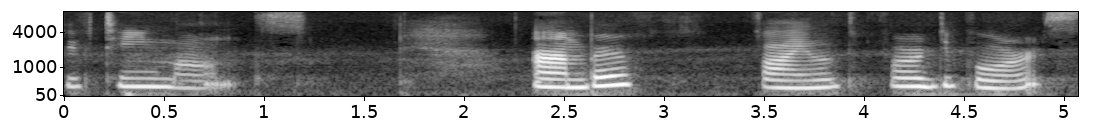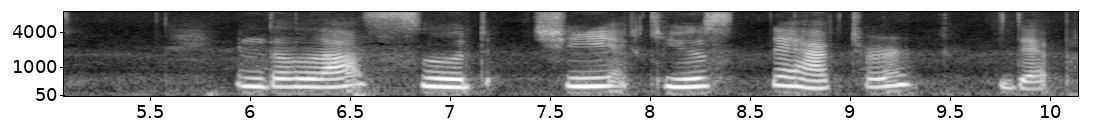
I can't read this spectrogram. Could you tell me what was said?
15 months. Amber filed for divorce. In the lawsuit, she accused the actor, Depp,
